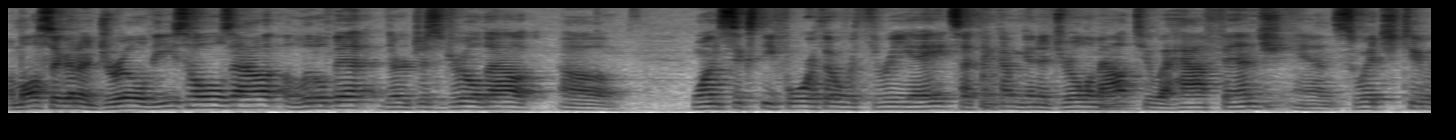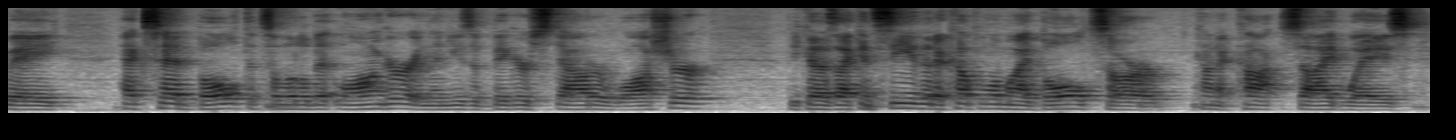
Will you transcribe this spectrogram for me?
I'm also going to drill these holes out a little bit. They're just drilled out uh, 1 64th over 3 eighths. I think I'm going to drill them out to a half inch and switch to a hex head bolt that's a little bit longer and then use a bigger, stouter washer because I can see that a couple of my bolts are kind of cocked sideways.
